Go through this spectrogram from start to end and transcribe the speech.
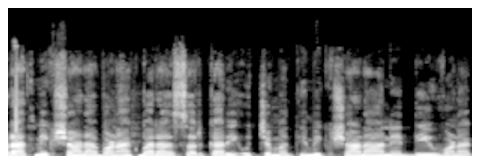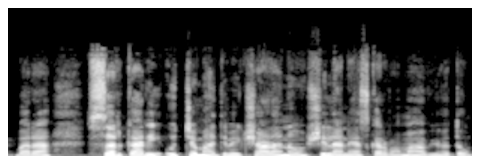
પ્રાથમિક શાળા, વણાકબારા સરકારી ઉચ્ચ માધ્યમિક શાળા અને દીવ વણાકબારા સરકારી ઉચ્ચ માધ્યમિક શાળાનો શિલાન્યાસ કરવામાં આવ્યો હતો.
